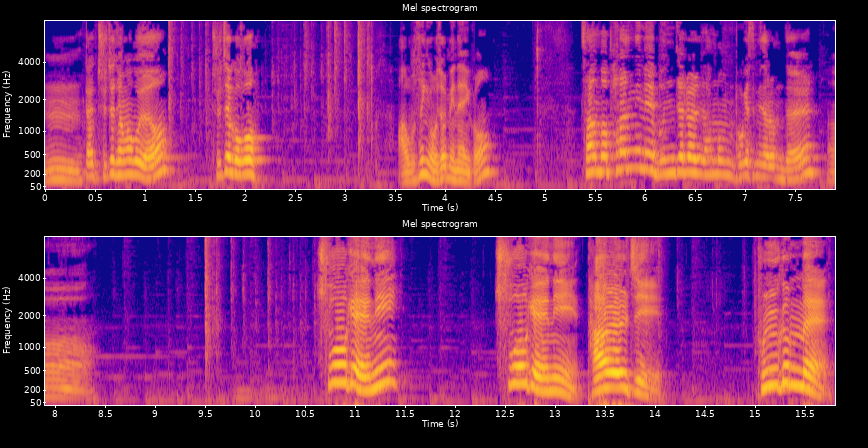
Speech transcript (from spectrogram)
음, 일단 주제 정하고요. 주제 고고. 아, 우승이 5점이네, 이거. 자, 한번 파랑님의 문제를 한번 보겠습니다, 여러분들. 어. 추억의 애니? 추억의 애니, 다 알지. 붉은 매.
